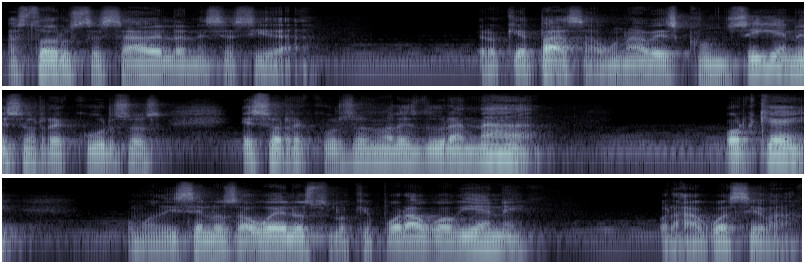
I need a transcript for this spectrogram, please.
pastor, usted sabe la necesidad. Pero ¿qué pasa? Una vez consiguen esos recursos, esos recursos no les duran nada. ¿Por qué? Como dicen los abuelos, lo que por agua viene, por agua se va.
